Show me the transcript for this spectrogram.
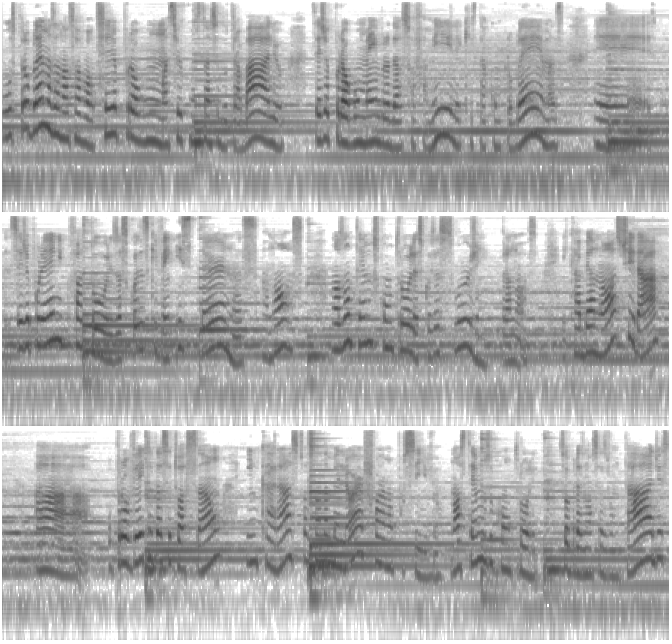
os problemas à nossa volta, seja por alguma circunstância do trabalho, seja por algum membro da sua família que está com problemas, é, seja por N fatores, as coisas que vêm externas a nós, nós não temos controle, as coisas surgem para nós. E cabe a nós tirar a, o proveito da situação e encarar a situação da melhor forma possível. Nós temos o controle sobre as nossas vontades,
